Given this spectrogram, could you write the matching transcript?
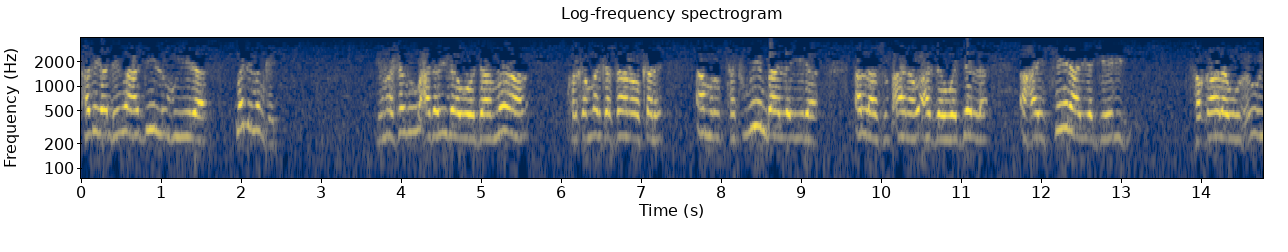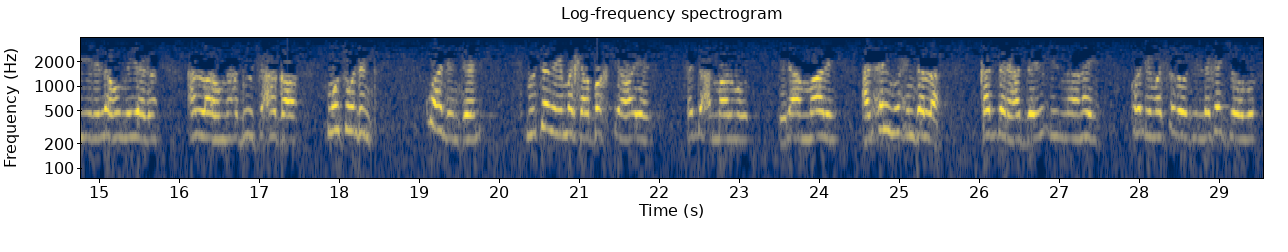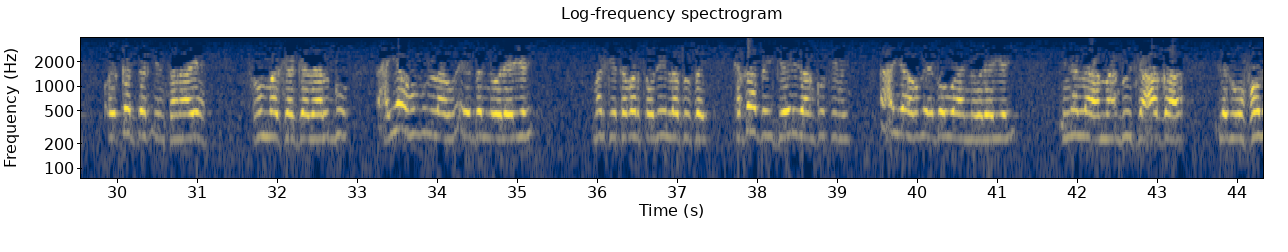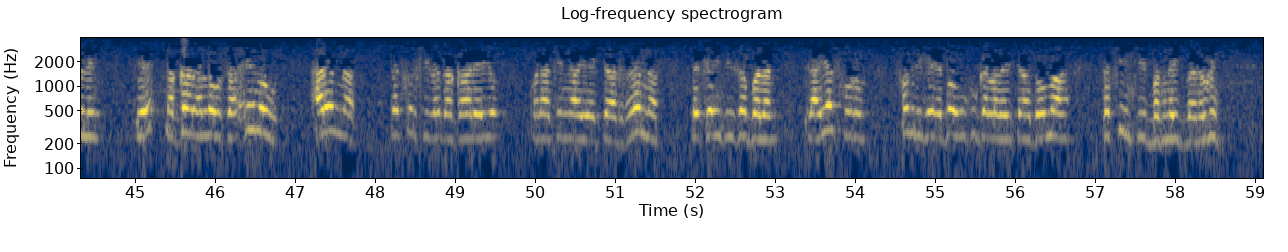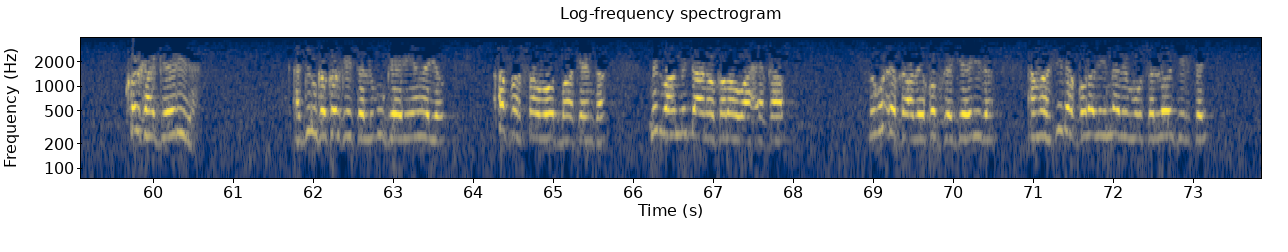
adiga dhimo haddii lagu yihaa ma dhiman kari dhimashadu waxaad adiga awoodaa ma aha kolka marka saan oo kale baa la yihaa allah subxaanahu caza wajalla ahaysiinaya geeridi faqaala wuxuu u yihi lahum iyaga allahu macbuudka xaqaa muutuu dhinta waa dhinteen muddaday markaa bakti ahaayeen saddex maalmood ilaa maalin alcilmu cinda allah qadar hadday dhinaanayn oo dhimashadoodii laga joogo oy qadar dhinsanaayeen uma ka gadaal buu axyaahumullahu eeba nooleeyey markii tabartoodii la tusay ciqaab bay geeridan ku timid axyaahum eeba waa nooleeyey in allaha macbuudka xaqaa laduu fadlin ee dhaqaal allow saaxiibow cala annaas dad korkii la dhaqaaleeyo walaakina yeegta aksara annaas dadka intiisa badan laa yadkurun fadliga eeba uu ku galladaysa addoomaha dadki intii badnayd baan ogeyn kolkaa geerida adduunka korkiisa lagu geeriyanayo afar sababood baa keenta من وان مدان وكله واحقاب سوء إقابي قفك جريدا أما سيدا قول للنبي موسى الله جرتي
